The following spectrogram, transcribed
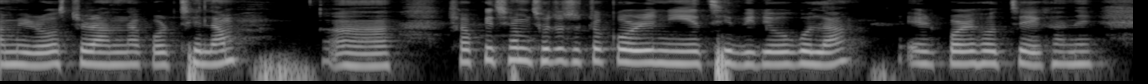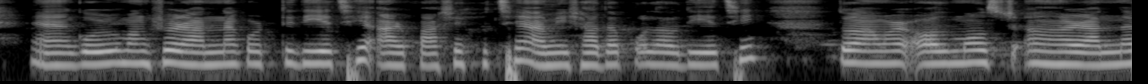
আমি রোস্ট রান্না করছিলাম। সব কিছু আমি ছোটো ছোটো করে নিয়েছি ভিডিওগুলা এরপরে হচ্ছে এখানে গরুর মাংস রান্না করতে দিয়েছি, আর পাশে হচ্ছে আমি সাদা পোলাও দিয়েছি। তো আমার অলমোস্ট রান্না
